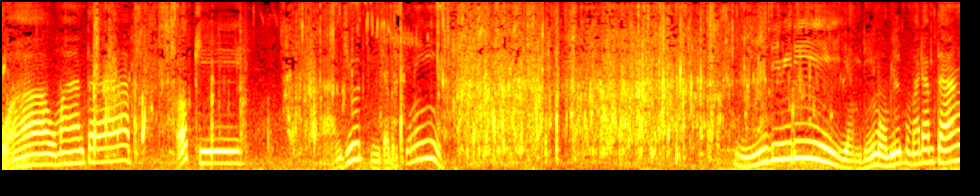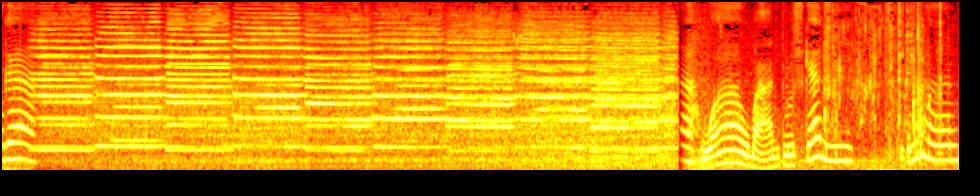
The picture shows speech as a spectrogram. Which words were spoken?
Wow, mantap. Oke. Lanjut, kita bersihkan ini. Widih, widih. Yang ini mobil pemadam tangga. Ah, wow, mantul sekali. Oke, teman-teman.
